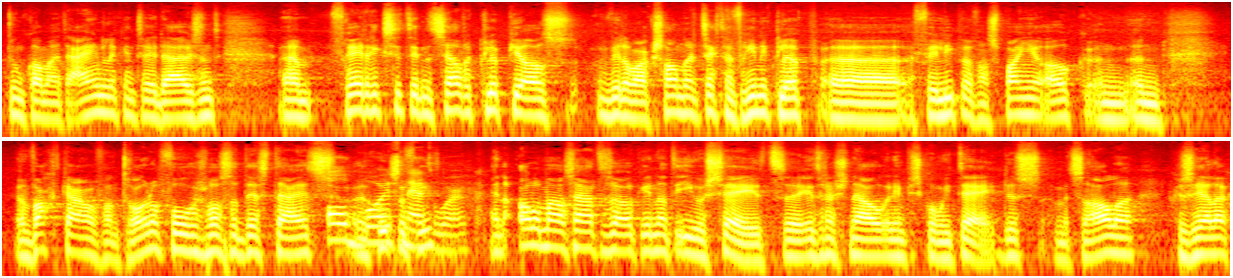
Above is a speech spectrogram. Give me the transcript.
toen kwam uiteindelijk in 2000. Ehm Frederik zit in hetzelfde clubje als Willem-Alexander. Het is echt een vriendenclub. Eh Felipe van Spanje ook. Een, een, een wachtkamer van troonopvolgers was dat destijds. All Een Boys. Network. En allemaal zaten ze ook in dat IOC, het eh, Internationaal Olympisch Comité. Dus met z'n allen gezellig.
